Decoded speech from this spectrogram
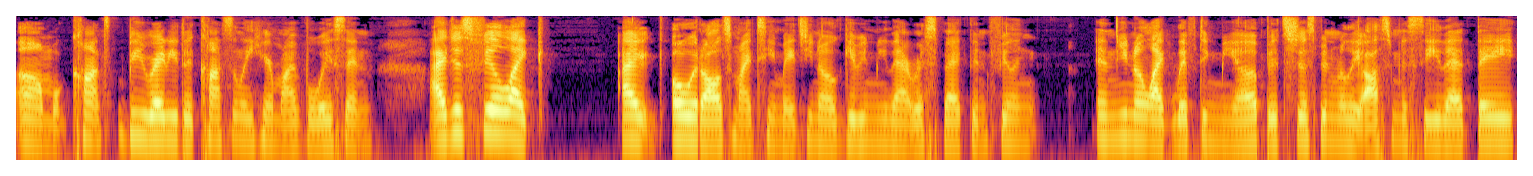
um, con- be ready to constantly hear my voice. And I just feel like I owe it all to my teammates, you know, giving me that respect and feeling and you know like lifting me up it's just been really awesome to see that they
